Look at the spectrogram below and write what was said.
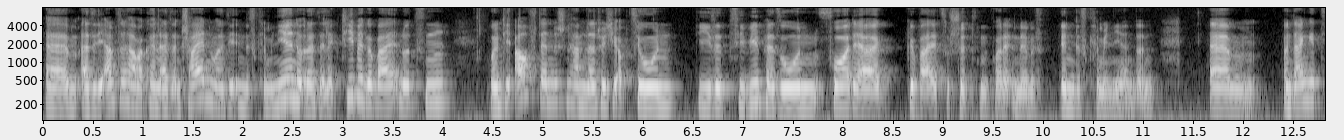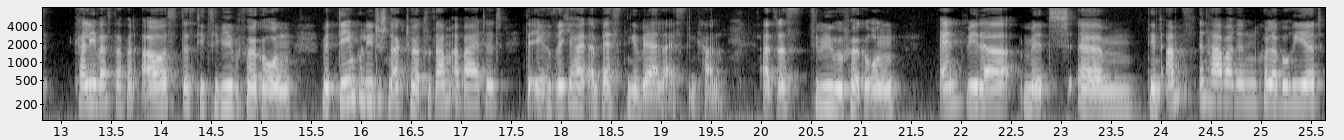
Ähm, also die Amtsinhaber können also entscheiden, wollen sie indiskriminierende oder selektive Gewalt nutzen. Und die Aufständischen haben natürlich die Option, diese Zivilperson vor der Gewalt zu schützen, vor der indiskriminierenden. Ähm, und dann geht Kalivas davon aus, dass die Zivilbevölkerung mit dem politischen Akteur zusammenarbeitet, der ihre Sicherheit am besten gewährleisten kann. Also dass Zivilbevölkerung entweder mit ähm, den Amtsinhaberinnen kollaboriert,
